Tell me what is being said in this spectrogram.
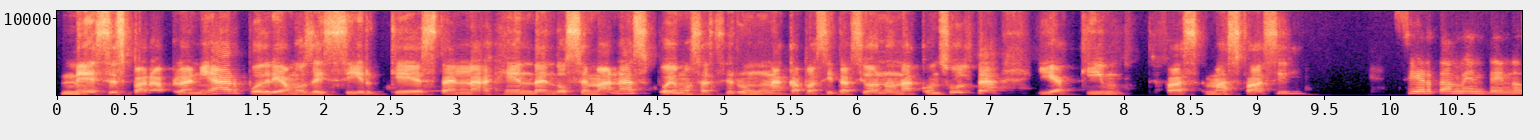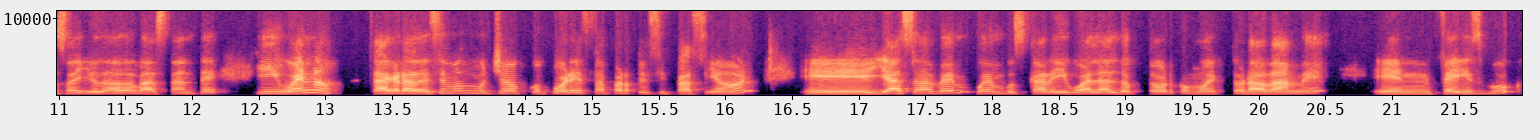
meses para planear, podríamos decir que está en la agenda en dos semanas, podemos hacer una capacitación, una consulta y aquí más fácil. Ciertamente, nos ha ayudado bastante. Y bueno, te agradecemos mucho por esta participación. Eh, ya saben, pueden buscar igual al doctor como Héctor Adame en Facebook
